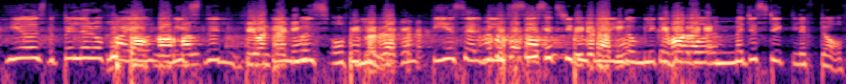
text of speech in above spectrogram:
Here's the pillar of Lift fire meets the P1 tracking. canvas of P2 blue. PSLV P2 tracking. C62 P2 carrying the umbilical P4 tower, a majestic liftoff.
